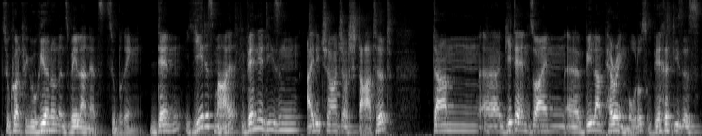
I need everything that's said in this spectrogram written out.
zu konfigurieren und ins WLAN-Netz zu bringen. Denn jedes Mal, wenn ihr diesen ID-Charger startet, dann äh, geht er in so einen äh, WLAN-Pairing-Modus und während dieses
